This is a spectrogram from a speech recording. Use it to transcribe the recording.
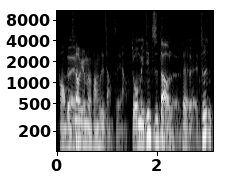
好，我们知道原本方式长这样，对，我们已经知道了，对，就是，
